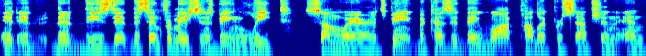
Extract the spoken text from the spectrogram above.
It, it there, these this information is being leaked somewhere. It's being because they want public perception, and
